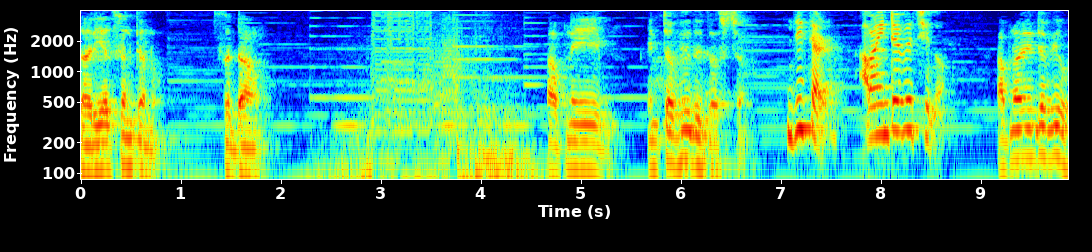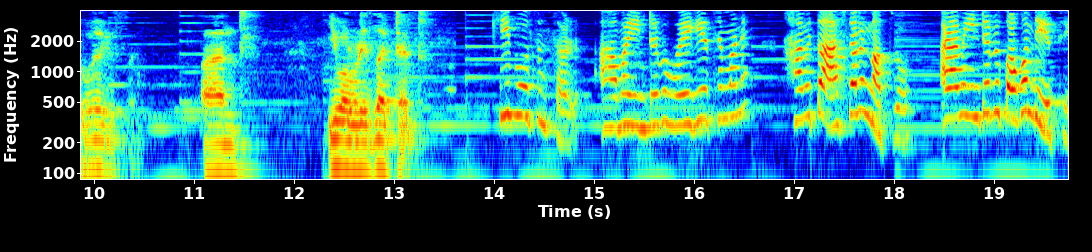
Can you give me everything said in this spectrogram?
দাঁড়িয়ে আছেন কেন? স্যার ডাউন আপনি ইন্টারভিউ দিতে আসছেন। জি স্যার আমার ইন্টারভিউ ছিল। আপনার ইন্টারভিউ হয়ে গেছে। অ্যান্ড ইউ আর রিজেক্টেড কি বলছেন স্যার? আমার ইন্টারভিউ হয়ে গিয়েছে মানে? আমি তো আসলামই মাত্র। আর আমি ইন্টারভিউ কখন দিয়েছি?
